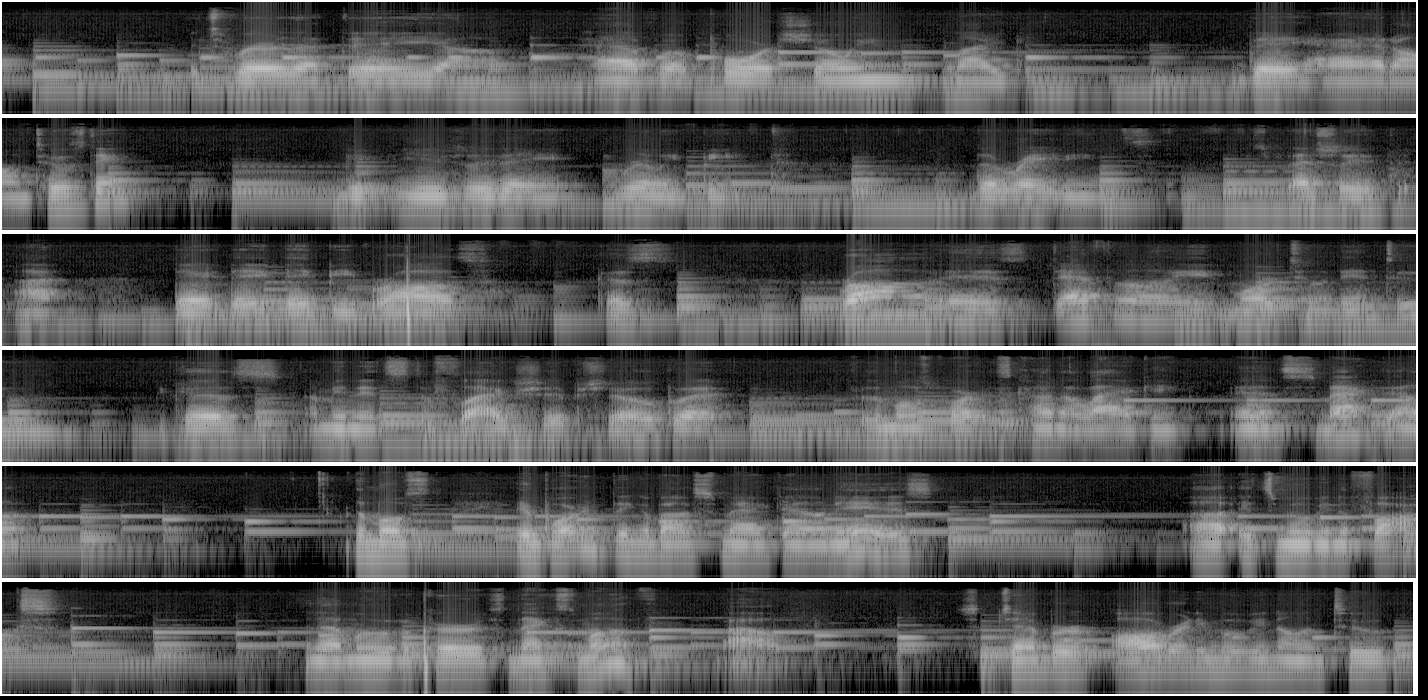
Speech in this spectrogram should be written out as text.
It's rare that they um, have a poor showing like they had on Tuesday. Usually, they really beat the ratings, especially they they they beat Raws because Raw is definitely more tuned into because I mean it's the flagship show, but for the most part it's kind of lacking. And SmackDown, the most important thing about SmackDown is uh, it's moving to Fox, and that move occurs next month. Wow, September already moving on to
